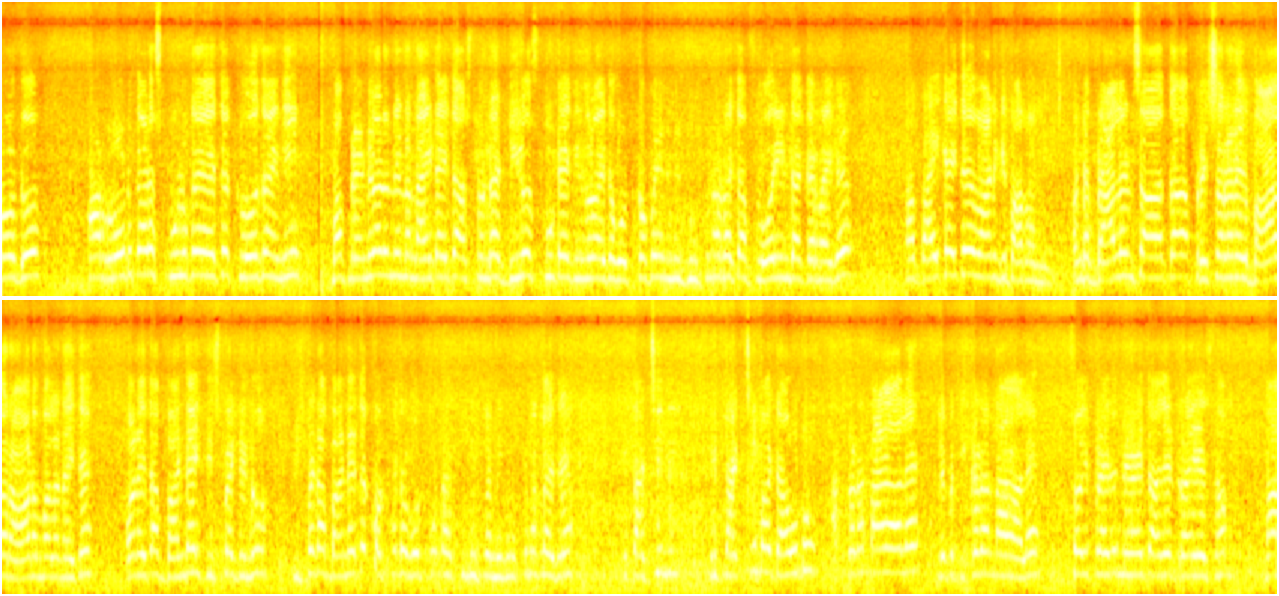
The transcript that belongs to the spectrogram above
రోడ్డు. ఆ రోడ్డు కాడ స్కూల్ అయితే క్లోజ్ అయింది. మా ఫ్రెండ్ గారు నిన్న నైట్ అయితే వస్తుండే. డియో స్కూట్ అయితే ఇందులో అయితే కొట్టుకోపోయింది. మీరు చూస్తున్నారు అయితే ఆ ఫ్లోయింగ్ దగ్గర అయితే. ఆ బైక్ అయితే వానికి పాపం అంటే బ్యాలెన్స్ ఆక ప్రెషర్ అనేది బాగా రావడం వలన అయితే వాడైతే ఆ బండి అయితే తీసిపెట్టిండు. తీసిపెట్టి ఆ బండి అయితే కొట్టుకుంటా కొట్టుకుంటా వచ్చింది ఇట్లా మీరు చూసుకున్నట్లయితే ఇట్లా వచ్చింది ఇట్లా వచ్చి మా డౌట్ అక్కడ నాగాలే లేకపోతే ఇక్కడ నాగాలే సో ఇప్పుడైతే మేమైతే అదే ట్రై చేస్తాం. మా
